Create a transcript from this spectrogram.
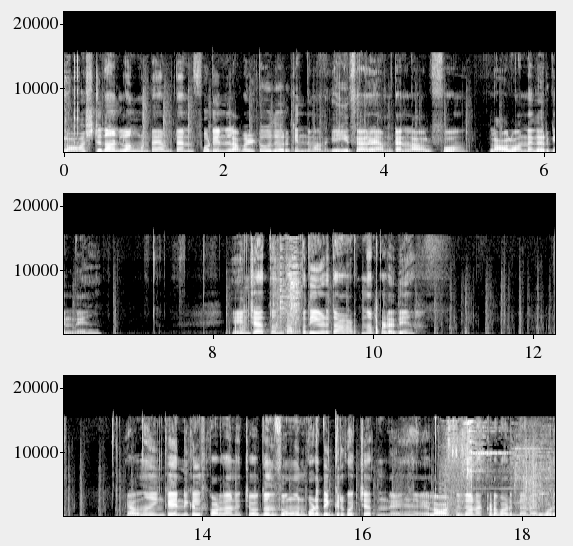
లాస్ట్ దాంట్లో అనుకుంటా M ten fourteen level two దొరికింది మనకి. ఈసారి M ten level four level వన్నే దొరికింది. ఏం చేస్తాం? తప్పది. ఈడితో ఆడుతున్నప్పుడు అది. వెళ్దాం ఇంకా ఎన్ని కిల్స్ చూద్దాం. జోన్ కూడా దగ్గరికి వచ్చేస్తుంది. లాస్ట్ జోన్ ఎక్కడ పడుద్ది అనేది కూడా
